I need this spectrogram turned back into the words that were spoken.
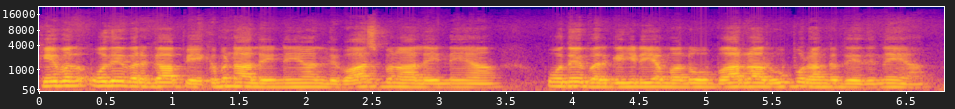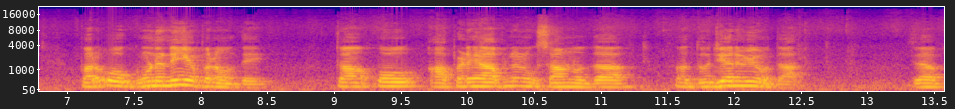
ਕੇਵਲ ਉਹਦੇ ਵਰਗਾ ਭੇਖ ਬਣਾ ਲੈਨੇ ਆ, ਲਿਬਾਸ ਬਣਾ ਲੈਨੇ ਆ, ਉਹਦੇ ਵਰਗੇ ਜਿਹੜੀ ਆ ਮੰਨ ਲਓ ਬਾਹਰਲਾ ਰੂਪ ਰੰਗ ਦੇ ਦਿੰਨੇ ਆ, ਪਰ ਉਹ ਗੁਣ ਨਹੀਂ ਅਪਣਾਉਂਦੇ, ਤਾਂ ਉਹ ਆਪਣੇ ਆਪ ਨੂੰ ਨੁਕਸਾਨ ਹੁੰਦਾ, ਤਾਂ ਦੂਜਿਆਂ ਨੂੰ ਵੀ ਹੁੰਦਾ। ਜਿਹੜਾ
